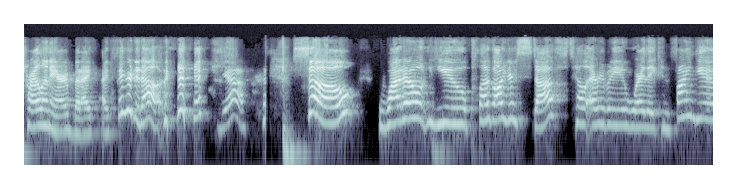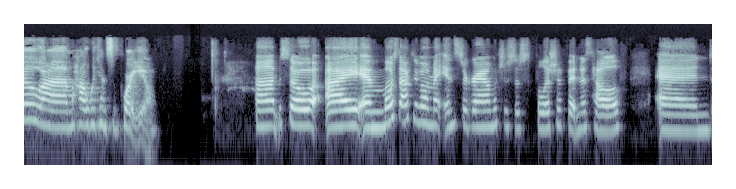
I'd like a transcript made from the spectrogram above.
trial and error, but I I figured it out. yeah. So, why don't you plug all your stuff? Tell everybody where they can find you, um, how we can support you. Um, so I am most active on my Instagram, which is just Felicia Fitness Health. And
